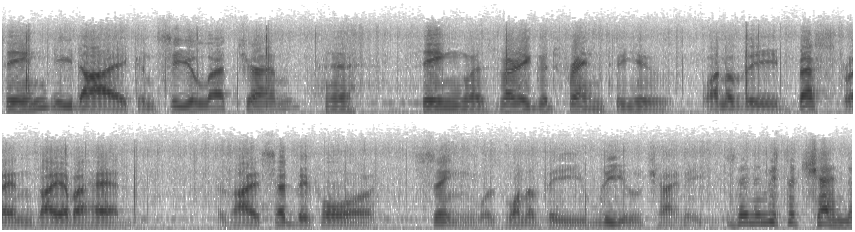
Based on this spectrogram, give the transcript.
Sing? Need I conceal that, Chan? Uh, Sing was very good friend to you. One of the best friends I ever had. As I said before, Sing was one of the real Chinese. Then, uh, Mr. Chen,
